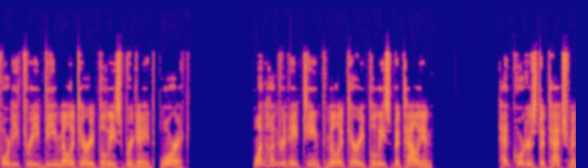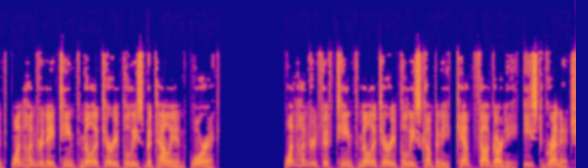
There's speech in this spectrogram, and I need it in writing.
43d Military Police Brigade, Warwick. 118th Military Police Battalion. Headquarters Detachment, 118th Military Police Battalion, Warwick 115th Military Police Company, Camp Fogarty, East Greenwich.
